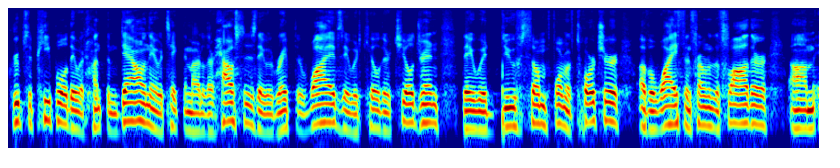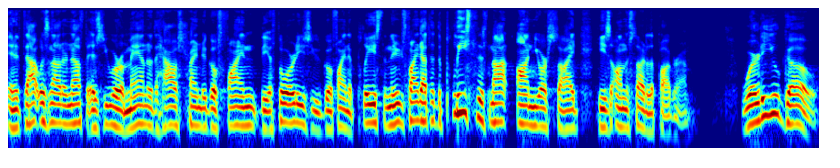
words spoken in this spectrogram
groups of people, they would hunt them down, they would take them out of their houses, they would rape their wives, they would kill their children, they would do some form of torture of a wife in front of the father. Um, and if that was not enough, as you were a man of the house trying to go find the authorities, you'd go find the police, and then you'd find out that the police is not on your side, he's on the side of the pogrom. Where do you go?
